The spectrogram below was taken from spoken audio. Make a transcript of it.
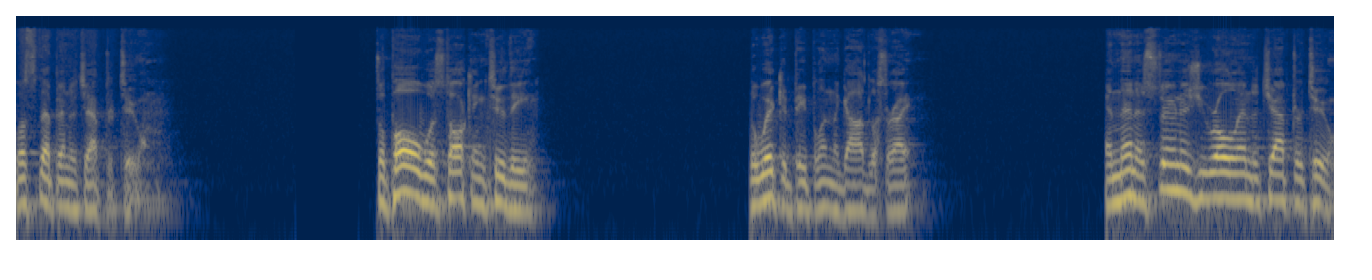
Let's step into chapter 2. So Paul was talking to the the wicked people and the godless, right? And then as soon as you roll into chapter 2,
